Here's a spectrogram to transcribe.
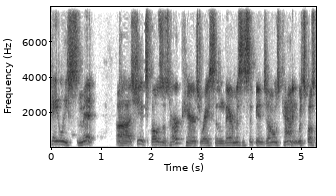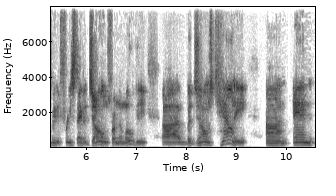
Kaylee Smith. Uh, she exposes her parents' racism there in Mississippi in Jones County, which is supposed to be the free state of Jones from the movie, uh, but Jones County. Um, and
